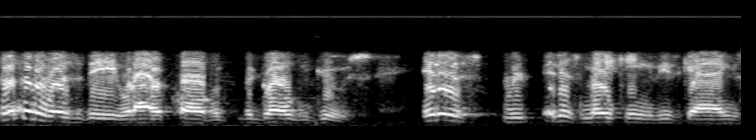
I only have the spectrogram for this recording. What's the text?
fentanyl is the what I would call the, the golden goose. It is it is making these gangs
